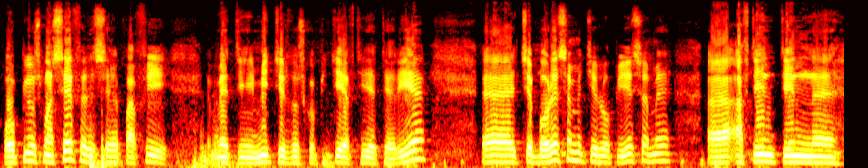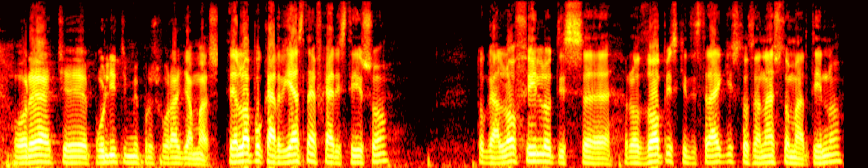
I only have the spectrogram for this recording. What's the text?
ο οποίος μας έφερε σε επαφή με τη μη κερδοσκοπική αυτή εταιρεία και μπορέσαμε και υλοποιήσαμε αυτήν την ωραία και πολύτιμη προσφορά για μας. Θέλω από καρδιάς να ευχαριστήσω τον καλό φίλο της ε, Ροδόπης και της Τράκης, τον Θανάση τον Μαρτίνο,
